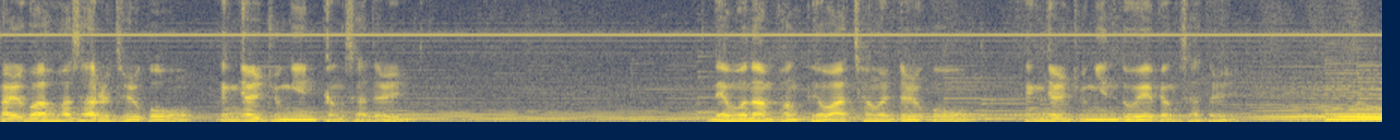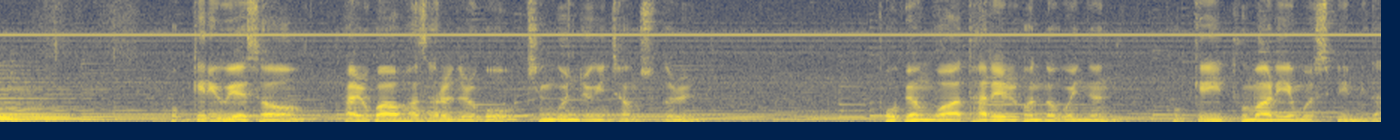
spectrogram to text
활과 화살을 들고 행렬 중인 병사들, 네모난 방패와 창을 들고 행렬 중인 노예 병사들, 코끼리 위에서 활과 화살을 들고 진군 중인 장수들, 보병과 다리를 건너고 있는 코끼리 두 마리의 모습입니다.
